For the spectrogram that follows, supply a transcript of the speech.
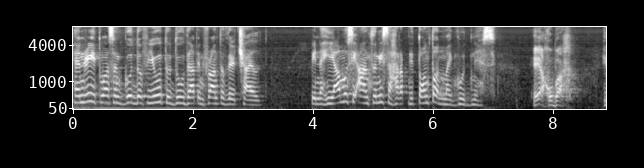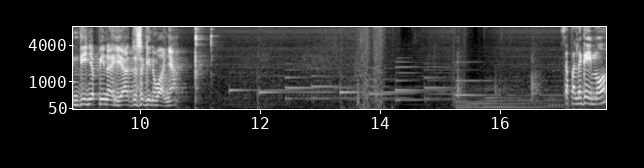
Henry, it wasn't good of you to do that in front of their child. Pinahiya mo si Anthony sa harap ni Tonton, my goodness. Eh ako ba? Hindi niya pinahiya doon sa ginawa niya? Sa palagay mo?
